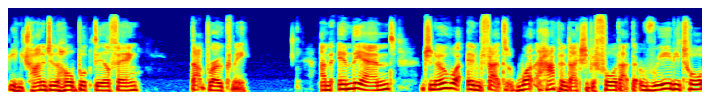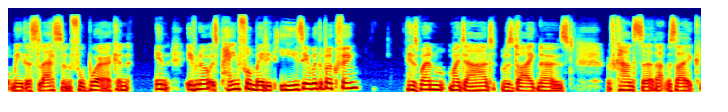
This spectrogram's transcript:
you know, trying to do the whole book deal thing, that broke me. And in the end, do you know what? In fact, what happened actually before that that really taught me this lesson for work and in, even though it was painful, made it easier with the book thing is when my dad was diagnosed with cancer. That was like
